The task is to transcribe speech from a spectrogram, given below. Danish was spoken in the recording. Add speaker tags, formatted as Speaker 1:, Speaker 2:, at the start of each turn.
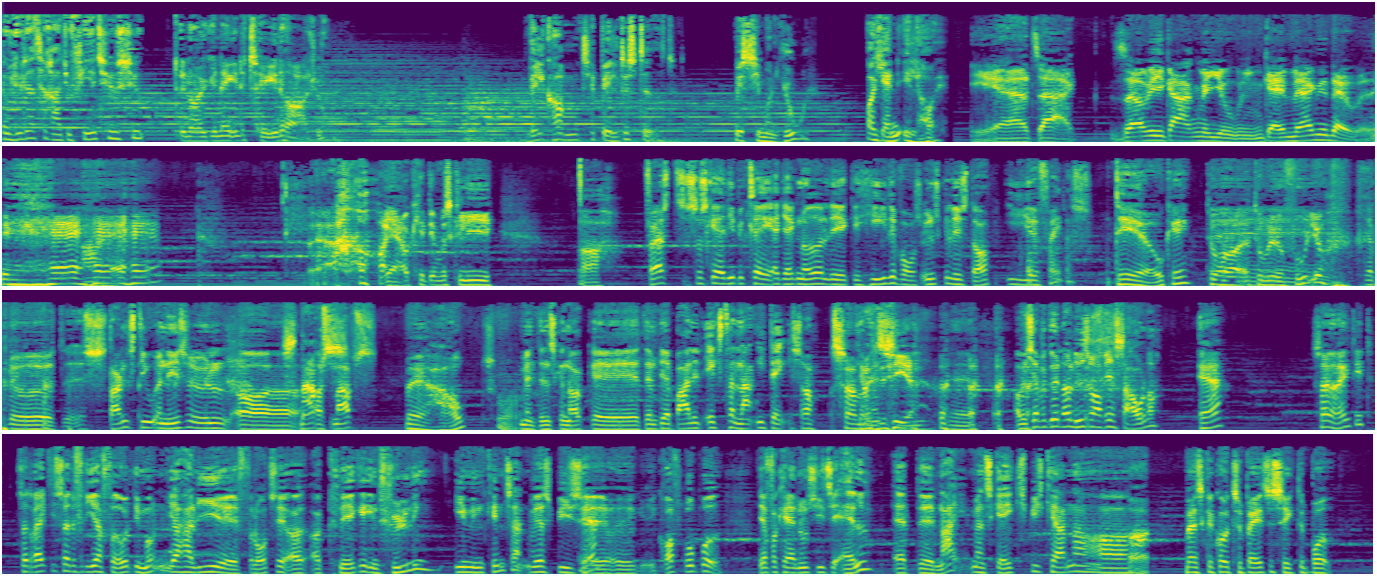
Speaker 1: Du lytter til Radio 24-7.
Speaker 2: Den originale taleradio.
Speaker 3: Velkommen til Bæltestedet med Simon Jul og Jan Elhøj.
Speaker 4: Ja, tak. Så er vi i gang med julen. Kan I mærke det derude? ja, okay, det er måske lige... Åh,
Speaker 5: Først så skal jeg lige beklage, at jeg ikke nåede at lægge hele vores ønskeliste op i øh, fredags.
Speaker 4: Det er okay. Du, øh, du blev jo fuld jo.
Speaker 5: Jeg blev øh, stangstiv af nisseøl og
Speaker 4: Snaps.
Speaker 5: og snaps.
Speaker 4: Med hav, tror.
Speaker 5: Men den skal nok, øh, den bliver bare lidt ekstra lang i dag, så.
Speaker 4: Som
Speaker 5: kan
Speaker 4: man siger.
Speaker 5: sige. Øh, og hvis jeg begynder at lyde som om, jeg savler,
Speaker 4: Ja, så er det rigtigt.
Speaker 5: så er det rigtigt, så er det fordi, jeg har fået ondt i munden. Jeg har lige øh, fået lov til at, at knække en fyldning i min kindtand ved at spise
Speaker 4: Ja.
Speaker 5: ja. øh, groft råbrød. Derfor kan jeg nu sige til alle, at øh, nej, man skal ikke spise kerner og
Speaker 4: Nej. Man skal gå tilbage til sigtebrød.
